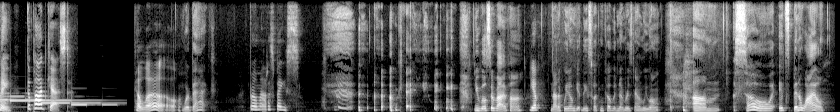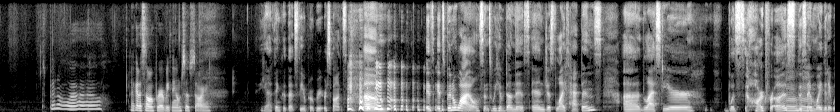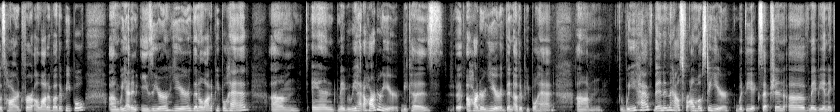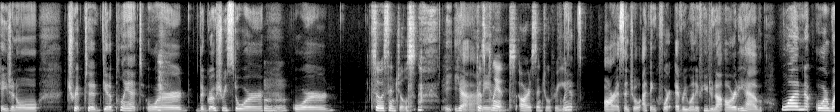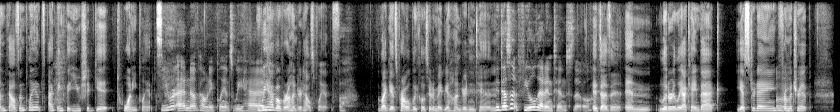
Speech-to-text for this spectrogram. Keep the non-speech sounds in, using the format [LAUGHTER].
The podcast. Hello We're back. from outer space. [LAUGHS] okay. [LAUGHS] you will survive, huh? Yep. Not if we don't get these fucking COVID numbers down, we won't. [LAUGHS] um, so it's been a while. It's been a while. I got a song for everything. I'm so sorry. Yeah, I think that that's the appropriate response. Um, it's it's been a while since we have done this, and just life happens. Uh, last year was [LAUGHS] hard for us, the same way that it was hard for a lot of other people. Um, we had an easier year than a lot of people had, um, and maybe we had a harder year because a harder year than other people had. Um, we have been in the house for almost a year, with the exception of maybe an occasional trip to get a plant [LAUGHS] or the grocery store or So essentials, [LAUGHS] yeah, I because mean, plants are essential for you. plants are essential. I think for everyone. If you do not already have one or one thousand plants, I think that you should get twenty plants. You were adding up how many plants we had. We have over a hundred house plants. Like it's probably closer to maybe hundred and ten. it doesn't feel that intense though. It doesn't. And literally, I came back yesterday from mm-hmm. a trip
